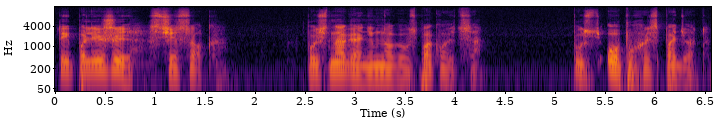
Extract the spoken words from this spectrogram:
Ты полежи с часок. Пусть нога немного успокоится. Пусть опухоль спадет.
